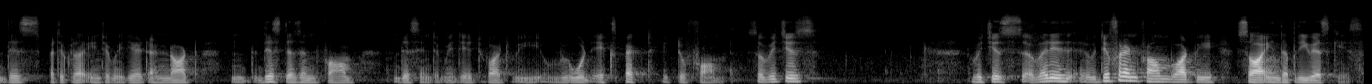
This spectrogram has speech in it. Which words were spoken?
this particular intermediate and not this does not form this intermediate what we, we, would expect it to form. So which is which is very different from what we saw in the previous case.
